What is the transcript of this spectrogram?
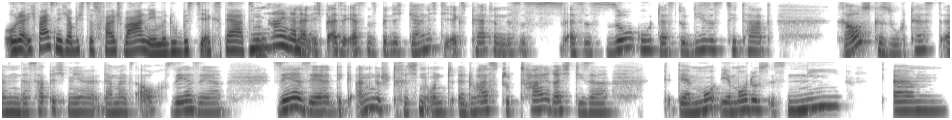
oder ich weiß nicht, ob ich das falsch wahrnehme. Du bist die Expertin. Nein, nein, nein. Ich, also erstens bin ich gar nicht die Expertin. Das ist, es ist so gut, dass du dieses Zitat rausgesucht hast, ähm, das habe ich mir damals auch sehr, sehr, sehr, sehr dick angestrichen. Und äh, du hast total recht, dieser, der Mo ihr Modus ist nie ähm,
